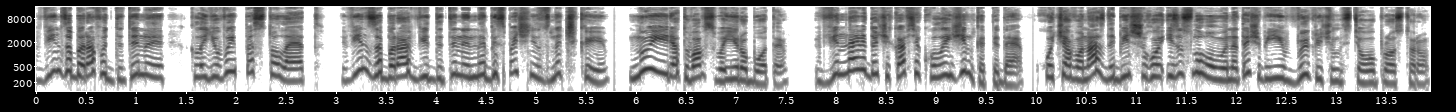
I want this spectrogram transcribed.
Він забирав від дитини клейовий пістолет, він забирав від дитини небезпечні значки, ну і рятував свої роботи. Він навіть дочекався, коли жінка піде, хоча вона здебільшого і заслуговує на те, щоб її виключили з цього простору.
